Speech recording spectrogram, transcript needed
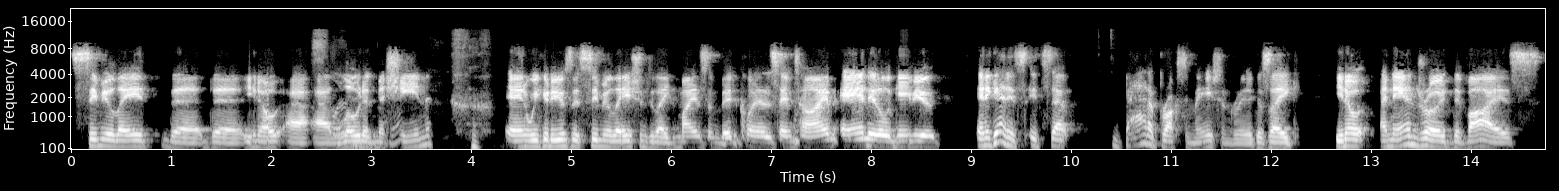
simulate the the you know a, a loaded machine and we could use this simulation to like mine some bitcoin at the same time and it'll give you and again it's it's a bad approximation really because like you know an android device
